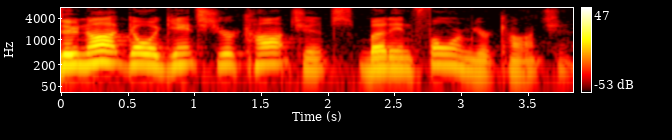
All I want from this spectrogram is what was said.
Do not go against your conscience, but inform your conscience.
